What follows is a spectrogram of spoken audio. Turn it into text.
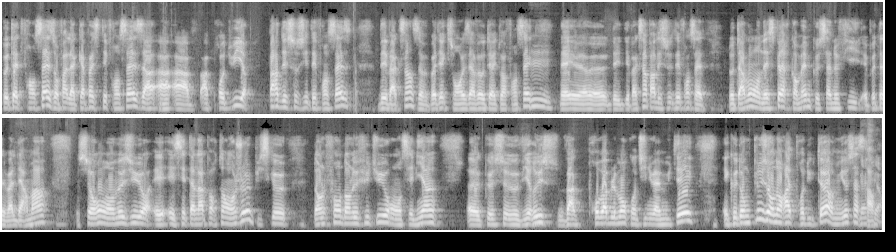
peut-être française, enfin la capacité française à, à, à, à produire par des sociétés françaises des vaccins. Ça ne veut pas dire qu'ils sont réservés au territoire français, mais euh, des, des vaccins par des sociétés françaises. Notamment, on espère quand même que Sanofi et peut-être Valderma seront en mesure, et, et c'est un important enjeu, puisque dans le fond, dans le futur, on sait bien euh, que ce virus va probablement continuer à muter, et que donc plus on aura de producteurs, mieux ça Bien sera. sûr.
